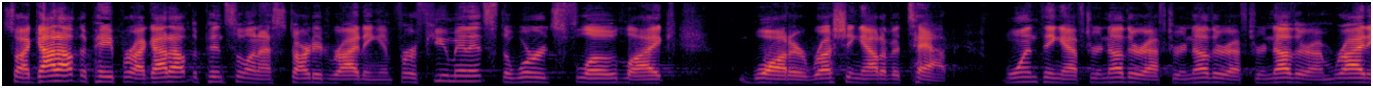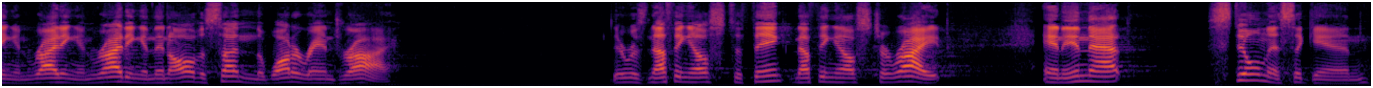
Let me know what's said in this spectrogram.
so I got out the paper, I got out the pencil, and I started writing. And for a few minutes, the words flowed like water rushing out of a tap. One thing after another, after another, after another. I'm writing and writing and writing, and then all of a sudden, the water ran dry. There was nothing else to think, nothing else to write. And in that stillness again,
